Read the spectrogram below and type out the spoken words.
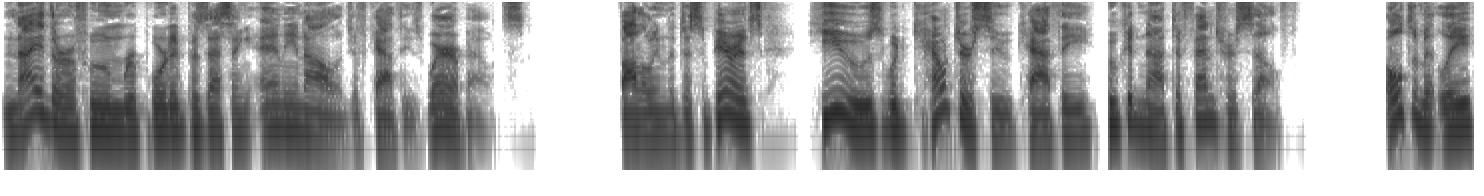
neither of whom reported possessing any knowledge of Kathy's whereabouts. Following the disappearance, Hughes would countersue Kathy, who could not defend herself. Ultimately,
